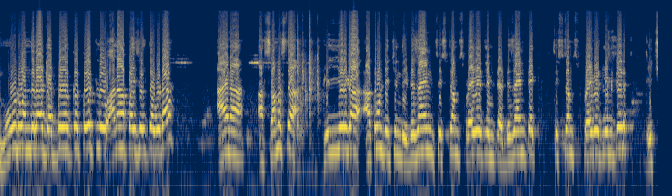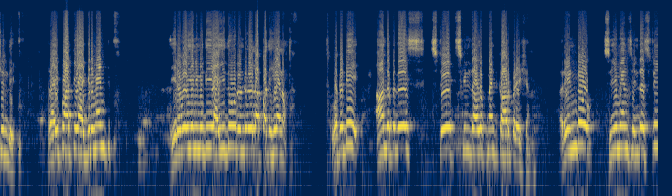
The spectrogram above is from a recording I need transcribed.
మూడు వందల డెబ్బై ఒక్క కోట్లు అనా పైసలతో కూడా ఆయన ఆ సంస్థ క్లియర్గా అకౌంట్ ఇచ్చింది. Design systems private limited design tech systems private limited ఇచ్చింది. ట్రైపార్టీ అగ్రిమెంట్ ఇరవై ఎనిమిది ఐదు రెండు వేల పదిహేను. ఒకటి Andhra Pradesh state skill development corporation. రెండు Siemens industry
